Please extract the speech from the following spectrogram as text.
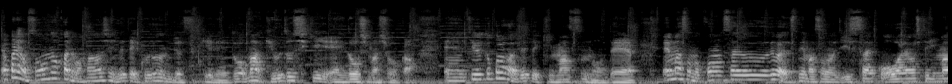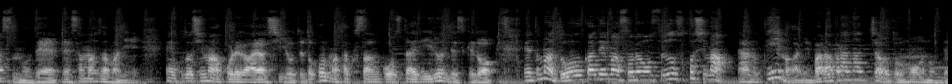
やっぱりその中にも話に出てくるんですけれど、まあ、給付式、えー、どうしましょうか。えー、っていうところが出てきますので、えー、まあ、そのコンサルではですね、まあ、その実際こうお会いをしていますので、えー、様々に、えー、今年まあ、これが怪しいよってところ、まあ、たくさんこう伝えているんですけど、えっ、ー、と、まあ、動画でまあ、それをすると少しまあ、あの、テーマがね、バラバラになっちゃうと思うので、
